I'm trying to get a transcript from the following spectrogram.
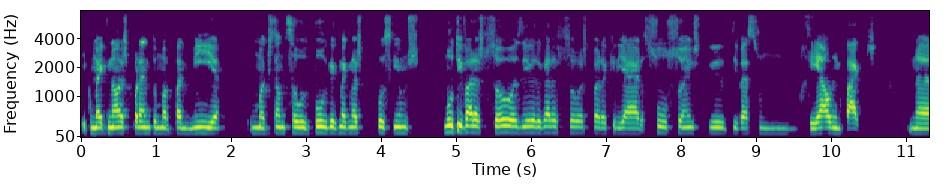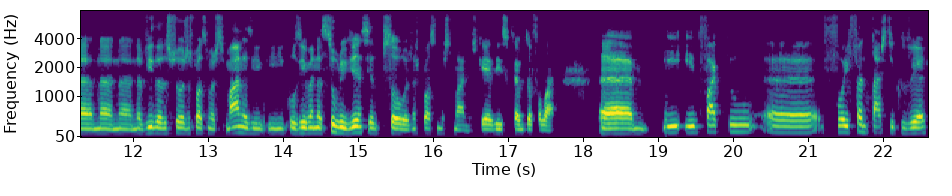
e como é que nós, perante uma pandemia, uma questão de saúde pública, como é que nós conseguimos motivar as pessoas e agregar as pessoas para criar soluções que tivessem um real impacto na, na, na, vida das pessoas nas próximas semanas e, e, inclusive na sobrevivência de pessoas nas próximas semanas, que é disso que estamos a falar. E, e, de facto uh, foi fantástico ver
